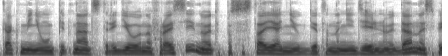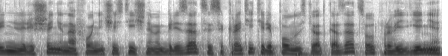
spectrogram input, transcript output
как минимум 15 регионов России, но это по состоянию где-то на недельную данность, приняли решение на фоне частичной мобилизации сократить или полностью отказаться от проведения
